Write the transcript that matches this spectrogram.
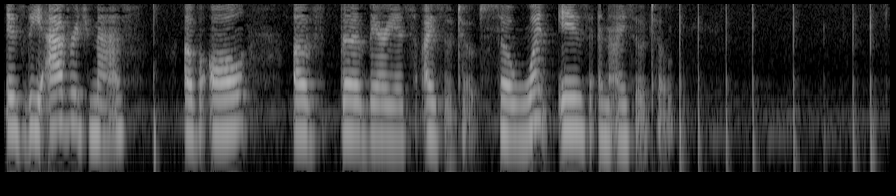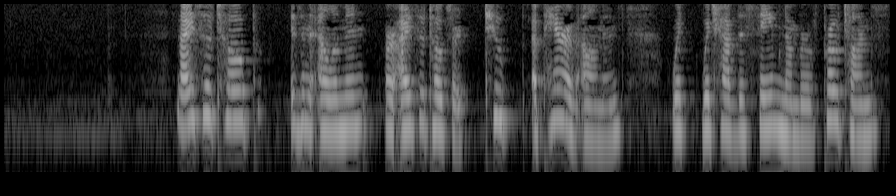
is the average mass of all of the various isotopes. So, what is an isotope? Isotope is an element, or isotopes are two a pair of elements which, which have the same number of protons.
